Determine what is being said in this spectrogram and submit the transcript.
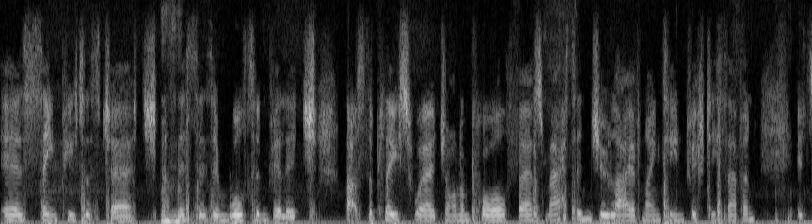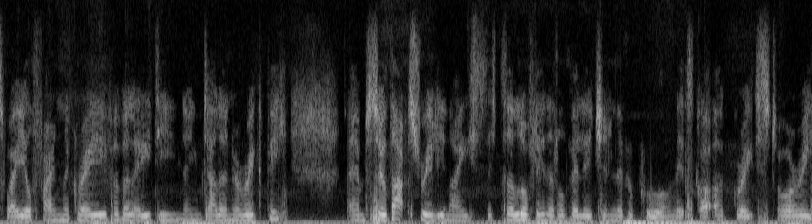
is St Peter's Church, and this is in Woolton Village. That's the place where John and Paul first met in July of 1957. It's where you'll find the grave of a lady named Eleanor Rigby. Um, so that's really nice. It's a lovely little village in Liverpool, and it's got a great story.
